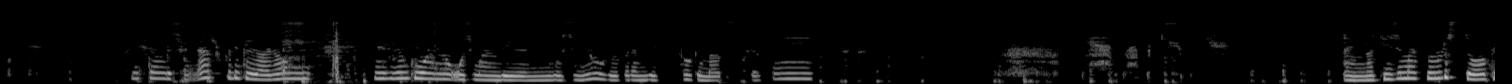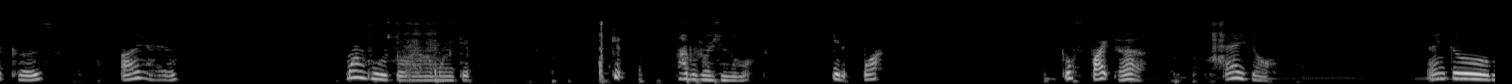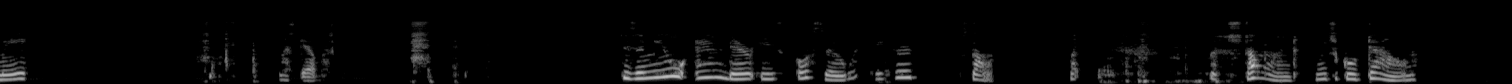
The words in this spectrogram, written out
Twenty-seven percent. That's pretty good. I don't. You don't go, I'm not watching my video and watching over, but I'm just talking about stuff. Eh. I'm not using my full restore because I have one full restore and I'm gonna get get happy prices unlocked. Get it, boy. Go fight her. There you go. Thank you, me. Let's let's go. There's a mule and there is also a herd Stalin. But, but Stalin needs to go down.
